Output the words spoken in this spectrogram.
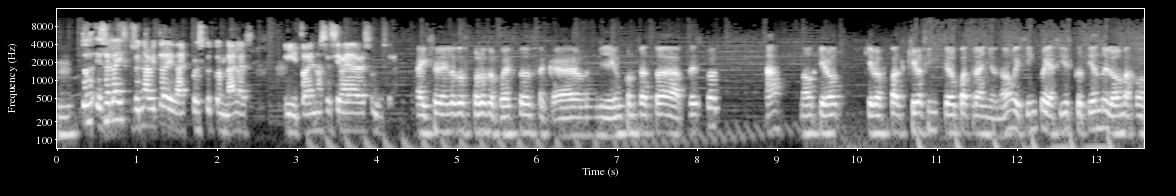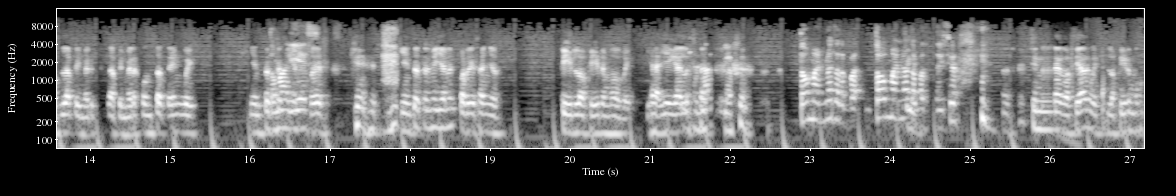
Entonces, esa es la discusión ahorita de Dak Prescott con Dallas y todavía no sé si vaya a haber solución. Ahí se ven los dos polos opuestos. Acá le llega un contrato a Prescott. Ah, no, quiero quiero quiero, cinco, quiero cuatro años, ¿no? Güey, cinco y así discutiendo. Y luego Mahomes la primer, la primera junta ten, güey. 503 Toma millones, por- 503 millones por 10 años. Sí, lo firmo, güey. Ya llega los, Toma nota, toma nota, Patricio. sin negociar, güey. Lo firmo.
